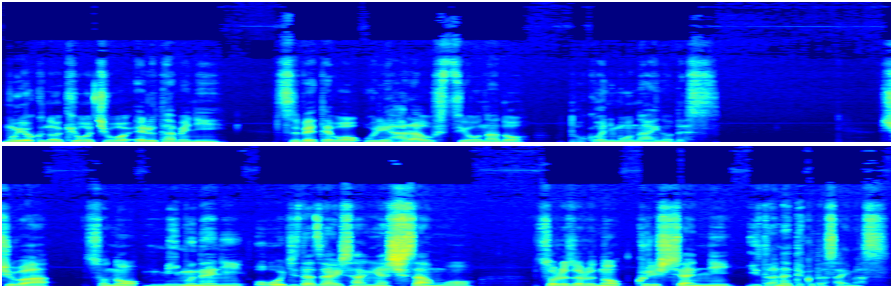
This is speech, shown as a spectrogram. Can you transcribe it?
無欲の境地を得るために全てを売り払う必要などどこにもないのです。主はその身旨に応じた財産や資産をそれぞれのクリスチャンに委ねてくださいます。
